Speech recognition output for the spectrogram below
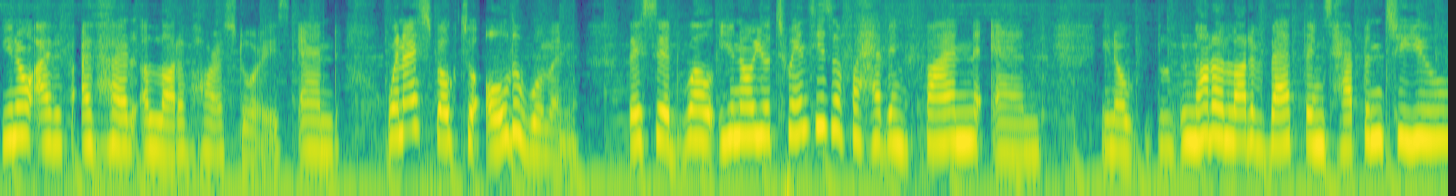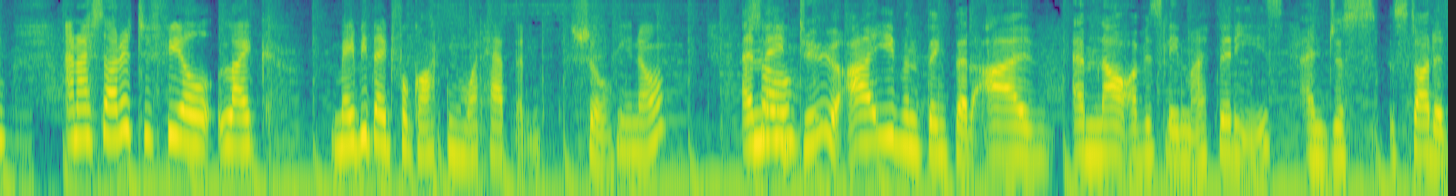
you know, I've I've heard a lot of horror stories, and when I spoke to older women, they said, "Well, you know, your twenties are for having fun, and you know, not a lot of bad things happen to you." And I started to feel like maybe they'd forgotten what happened. Sure. You know, And So- they do. I even think that I am now obviously in my 30s and just started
